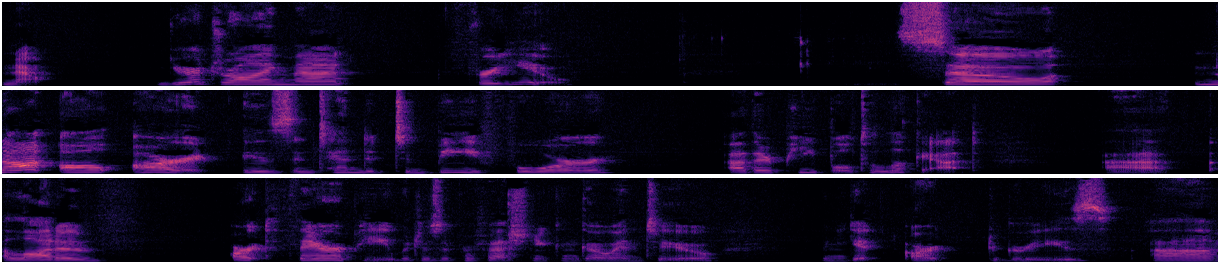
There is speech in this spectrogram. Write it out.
No, you're drawing that for you. So, not all art is intended to be for other people to look at. Uh, a lot of art therapy, which is a profession you can go into when you get art degrees, um,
